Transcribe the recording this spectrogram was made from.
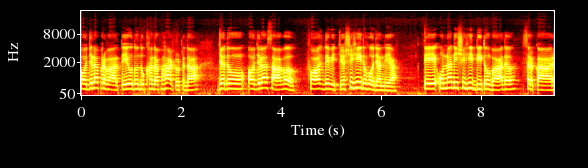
ਔਜਲਾ ਪਰਿਵਾਰ ਤੇ ਉਦੋਂ ਦੁੱਖਾਂ ਦਾ ਪਹਾੜ ਟੁੱਟਦਾ ਜਦੋਂ ਔਜਲਾ ਸਾਹਿਬ ਫੌਜ ਦੇ ਵਿੱਚ ਸ਼ਹੀਦ ਹੋ ਜਾਂਦੇ ਆ ਤੇ ਉਹਨਾਂ ਦੀ ਸ਼ਹੀਦੀ ਤੋਂ ਬਾਅਦ ਸਰਕਾਰ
